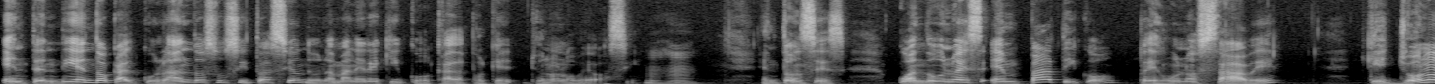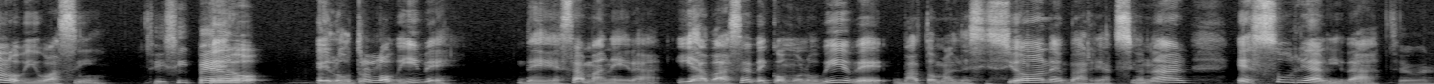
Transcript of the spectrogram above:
entendiendo, calculando su situación de una manera equivocada, porque yo no lo veo así. Entonces, cuando uno es empático, pues uno sabe que yo no lo vivo así. Sí, sí, pero, el otro lo vive de esa manera y a base de cómo lo vive, va a tomar decisiones, va a reaccionar. Es su realidad. Seguro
